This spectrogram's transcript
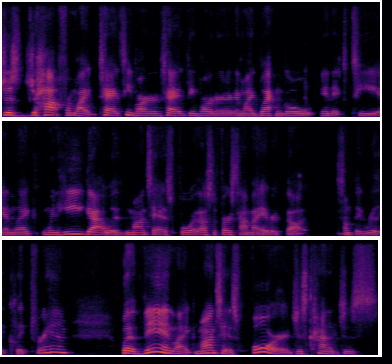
just hop from like tag team partner to tag team partner and like black and gold NXT. And like when he got with Montez Ford, that was the first time I ever thought something really clicked for him. But then like Montez Ford just kind of just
